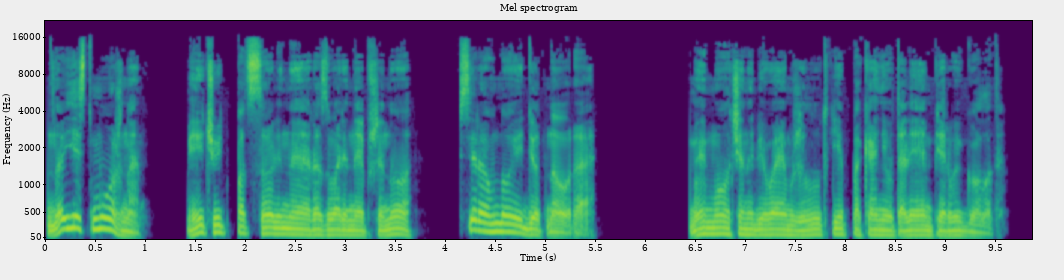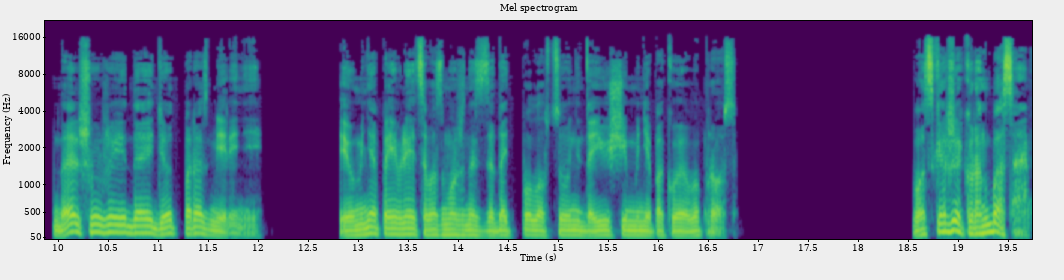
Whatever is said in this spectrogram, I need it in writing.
Но есть можно, и чуть подсоленное разваренное пшено все равно идет на ура. Мы молча набиваем желудки, пока не утоляем первый голод. Дальше уже еда идет по размеренней. И у меня появляется возможность задать половцу, не дающий мне покоя вопрос. «Вот скажи, Куранбаса,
